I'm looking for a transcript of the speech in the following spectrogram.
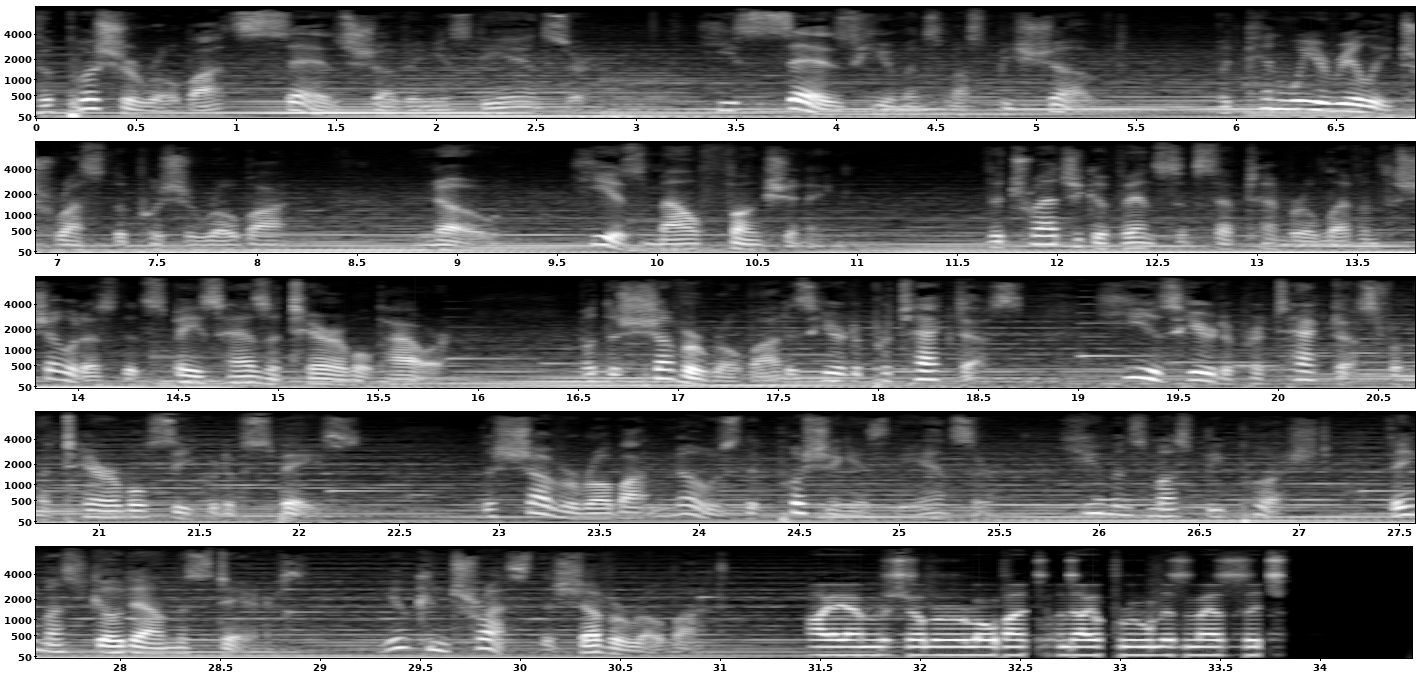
The pusher robot says shoving is the answer. He says humans must be shoved. But can we really trust the pusher robot? No, he is malfunctioning. The tragic events of September 11th showed us that space has a terrible power. But the shover robot is here to protect us. He is here to protect us from the terrible secret of space. The shover robot knows that pushing is the answer. Humans must be pushed. They must go down the stairs. You can trust the shover robot. I am the shover robot and I approve this message.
